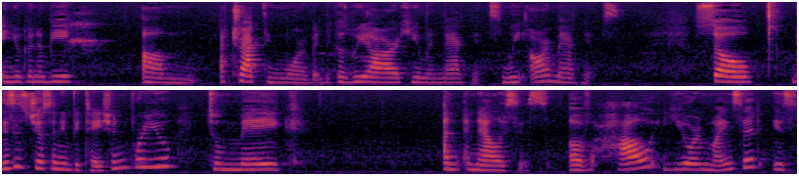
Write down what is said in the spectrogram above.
and you're going to be um, attracting more of it because we are human magnets. We are magnets. So, this is just an invitation for you to make an analysis of how your mindset is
